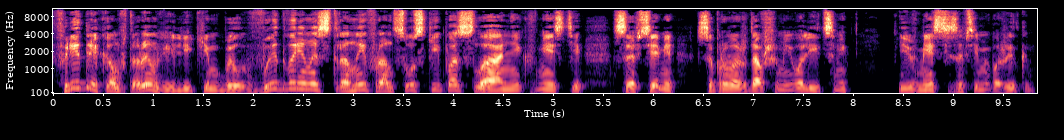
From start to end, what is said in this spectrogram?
Фридрихом II Великим был выдворен из страны французский посланник вместе со всеми сопровождавшими его лицами и вместе со всеми пожитками.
